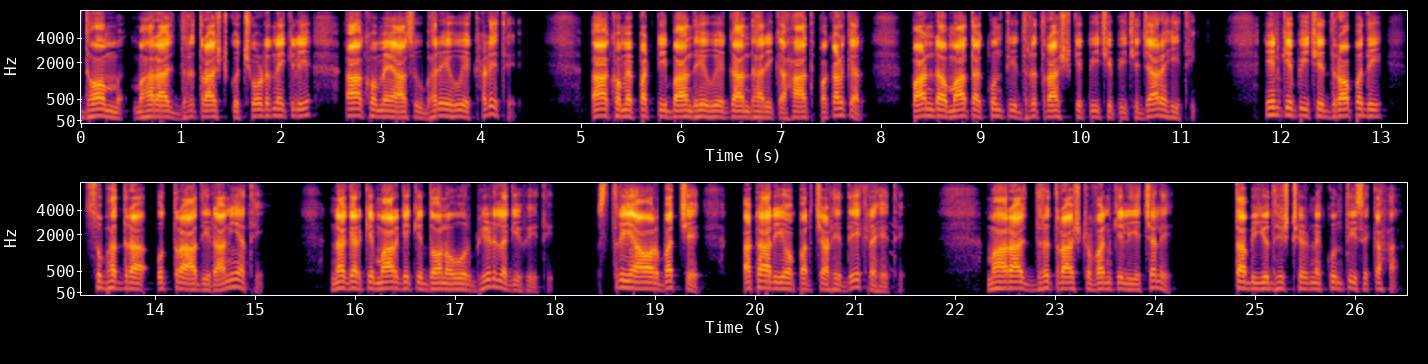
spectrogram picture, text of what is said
धौम महाराज धृतराष्ट्र को छोड़ने के लिए आँखों में आँसू भरे हुए खड़े थे। आँखों में पट्टी बांधे हुए गांधारी का हाथ पकड़कर पांडव माता कुंती धृतराष्ट्र के पीछे पीछे जा रही थी। इनके पीछे द्रौपदी, सुभद्रा, उत्तरा आदि रानियाँ थीं। नगर के मार्ग के दोनों ओर भीड़ लगी हुई थी। स्त्रियाँ और बच्चे अटारियों पर चढ़े देख रहे थे। महाराज धृतराष्ट्र वन के लिए चले, तब युधिष्ठिर ने कुंती से कहा,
